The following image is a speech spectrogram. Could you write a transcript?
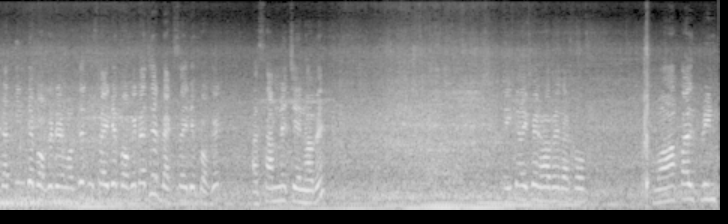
এটা তিনটে পকেটের মধ্যে। দু সাইডে পকেট আছে ব্যাক সাইডে পকেট। আর সামনে চেন হবে। এই টাইপের হবে দেখো। মহাকাল প্রিন্ট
